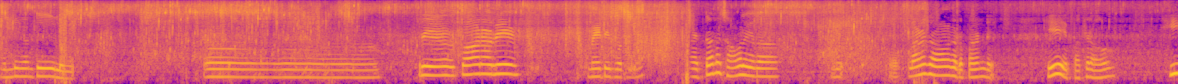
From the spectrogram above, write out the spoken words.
ఉంది అంటే లేవు. రే పారా రే. నైట్ అయిపోతుంది. ఎట్టానే చావాలి కదా. ఎట్లానే చావాలి కదా పదండి. ఏ పతరా ఈ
